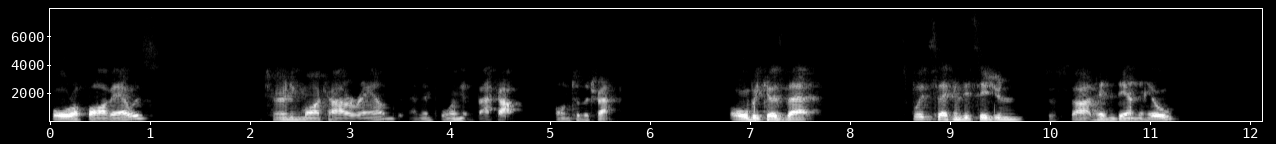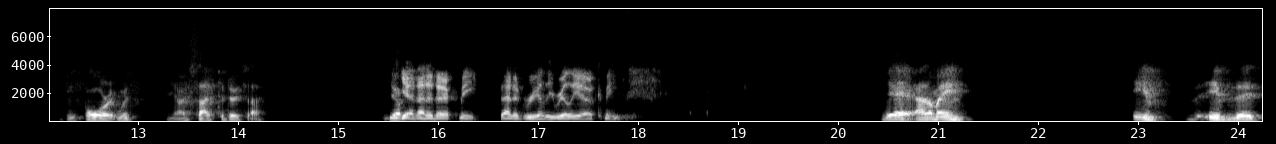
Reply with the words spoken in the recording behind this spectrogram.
four or five hours turning my car around and then pulling it back up onto the track. All because that split second decision to start heading down the hill before it was, you know, safe to do so. Yep. Yeah, that'd irk me. That'd really, really irk me. Yeah, and I mean, if if the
